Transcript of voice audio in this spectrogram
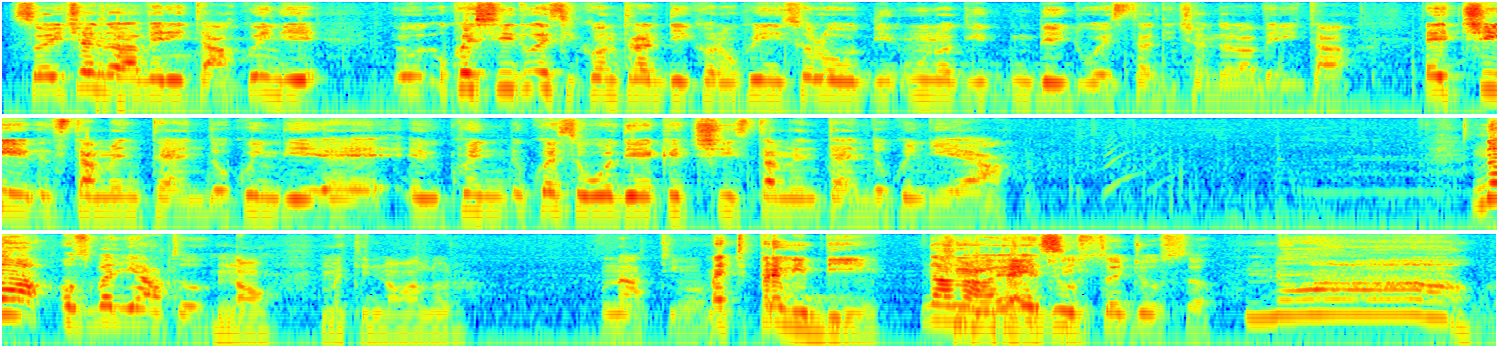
Sto dicendo la verità, quindi uh, questi due si contraddicono, quindi solo di- uno di- dei due sta dicendo la verità. E C sta mentendo, quindi, è- è- quin- questo vuol dire che C sta mentendo, quindi è A. No, ho sbagliato. No, metti no allora. Un attimo. Metti premi B. No, no, è, è giusto, è giusto. No!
